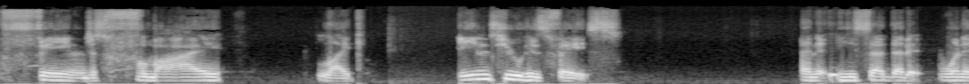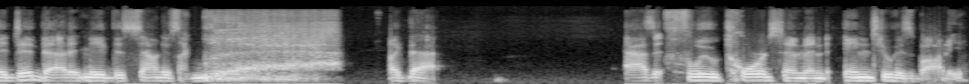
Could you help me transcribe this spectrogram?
thing just fly like into his face. And it, he said that it, when it did that it made this sound it was like like that as it flew towards him and into his body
